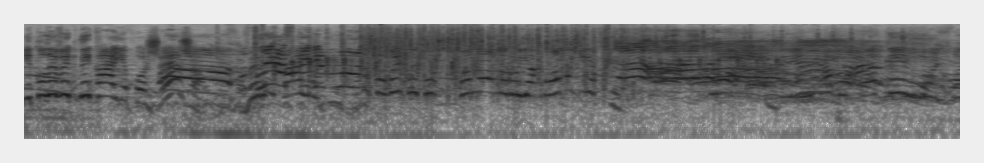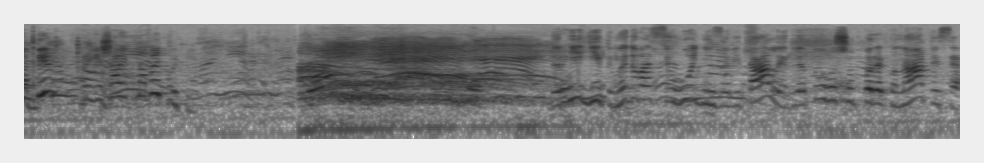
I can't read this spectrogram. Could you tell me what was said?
І коли виникає пожежа, виникає по виклику по номеру якому дітки? 101 або 101 приїжджають на виклики. Дорогі діти, ми до вас сьогодні завітали для того, щоб переконатися,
